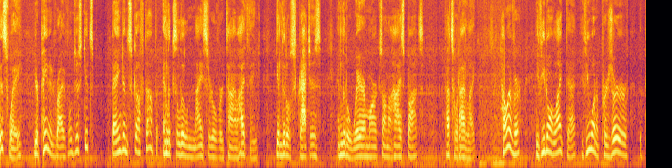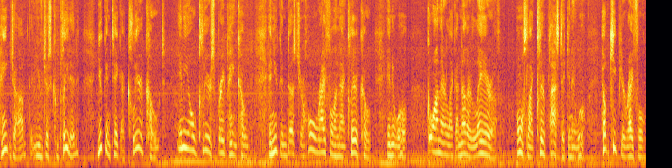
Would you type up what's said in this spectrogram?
This way, your painted rifle just gets banged and scuffed up and looks a little nicer over time, I think. Get little scratches and little wear marks on the high spots. That's what I like. However, if you don't like that, if you want to preserve the paint job that you've just completed, you can take a clear coat any old clear spray paint coat and you can dust your whole rifle in that clear coat and it will go on there like another layer of almost like clear plastic and it will help keep your rifle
